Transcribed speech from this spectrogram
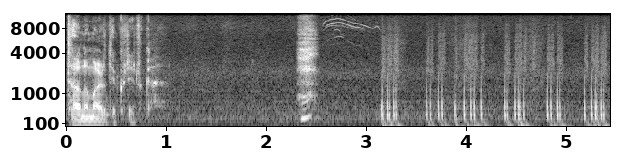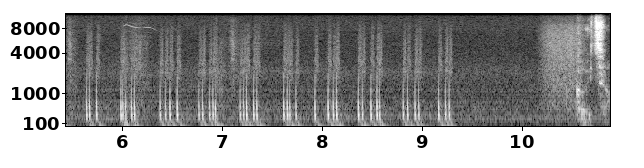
頼まれてくれるかえこいつを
